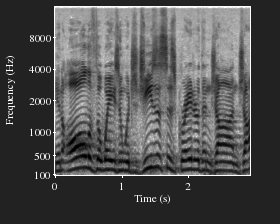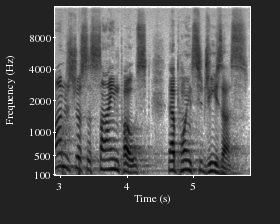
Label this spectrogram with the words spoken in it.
in all of the ways in which Jesus is greater than John. John is just a signpost that points to Jesus.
